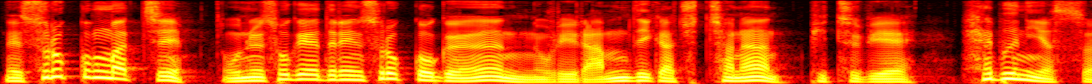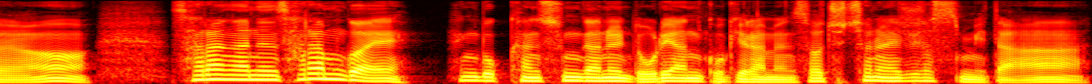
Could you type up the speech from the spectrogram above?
네, 수록곡 맛집. 오늘 소개해드린 수록곡은 우리 람디가 추천한 B2B의 헤븐이었어요. 사랑하는 사람과의 행복한 순간을 노래한 곡이라면서 추천을 해주셨습니다.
